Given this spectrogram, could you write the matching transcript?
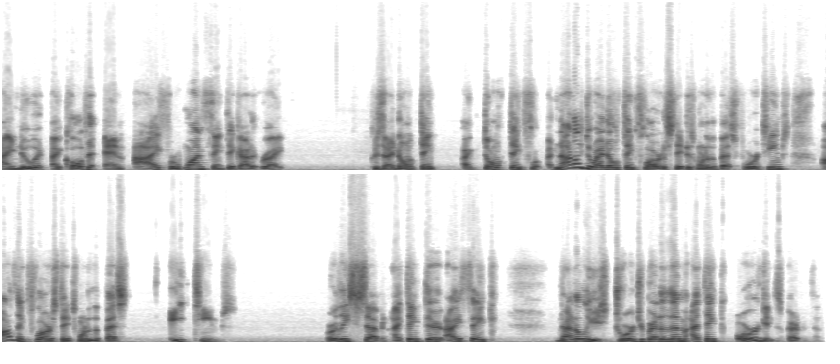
I knew it. I called it, and I, for one, think they got it right because I don't think I don't think not only do I don't think Florida State is one of the best four teams, I don't think Florida State's one of the best eight teams, or at least seven. I think they're. I think not only is Georgia better than them, I think Oregon's better than them.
